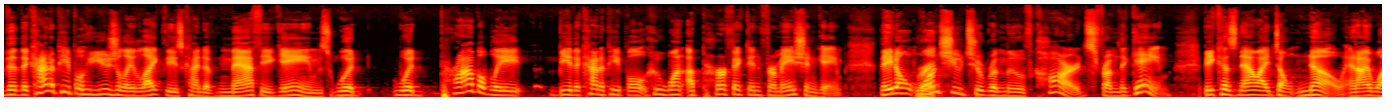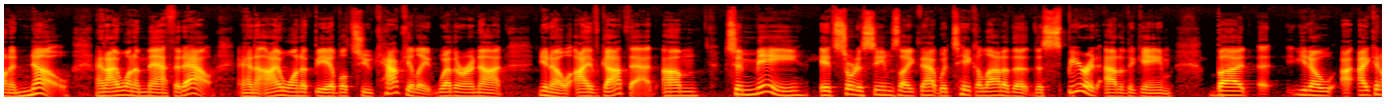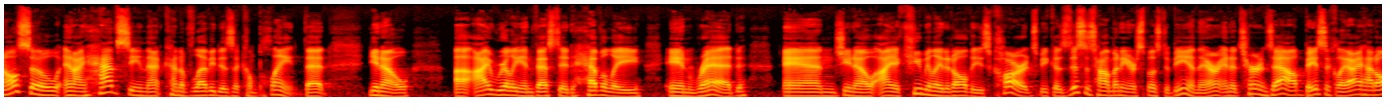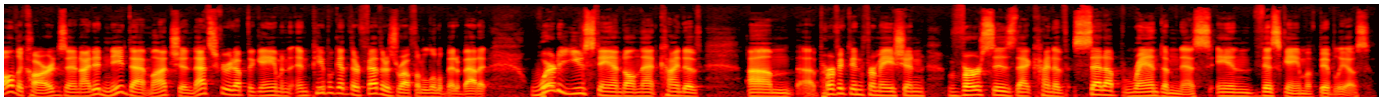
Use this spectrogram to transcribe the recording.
the, the kind of people who usually like these kind of mathy games would would probably be the kind of people who want a perfect information game. They don't Right. want you to remove cards from the game because now I don't know and I want to know and I want to math it out and I want to be able to calculate whether or not, you know, I've got that. Um, to me, it sort of seems like that would take a lot of the, the spirit out of the game. But, uh, you know, I, I can also, and I have seen that kind of levied as a complaint that, you know, uh, I really invested heavily in red and you know i accumulated all these cards because this is how many are supposed to be in there and it turns out basically i had all the cards and i didn't need that much and that screwed up the game and, and people get their feathers ruffled a little bit about it where do you stand on that kind of um, uh, perfect information versus that kind of setup randomness in this game of biblios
